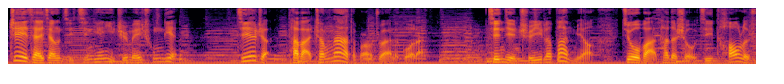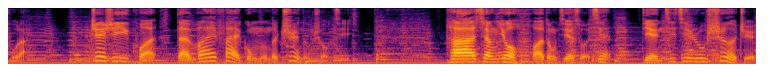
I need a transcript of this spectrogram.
这才想起今天一直没充电。接着，他把张娜的包拽了过来，仅仅迟疑了半秒，就把他的手机掏了出来。这是一款带 WiFi 功能的智能手机。他向右滑动解锁键，点击进入设置，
